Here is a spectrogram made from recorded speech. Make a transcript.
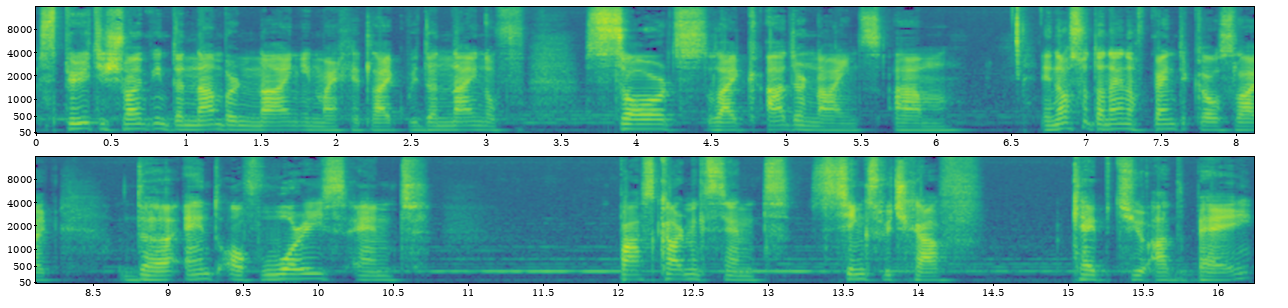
spirit is showing me the number nine in my head like with the nine of swords like other nines um and also the nine of pentacles like the end of worries and past karmics and things which have kept you at bay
